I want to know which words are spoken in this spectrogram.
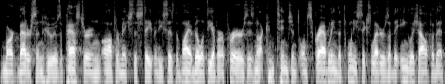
Mark Batterson, who is a pastor and author, makes this statement. He says, The viability of our prayers is not contingent on scrabbling the 26 letters of the English alphabet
